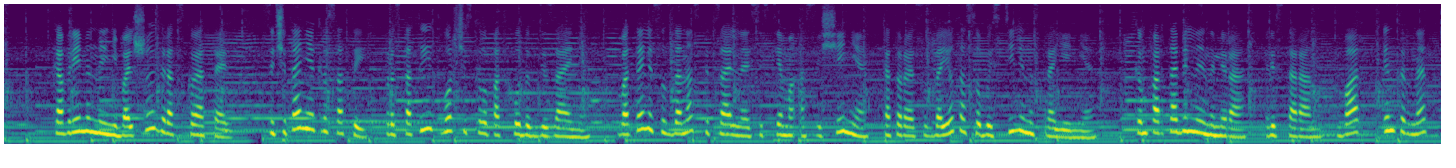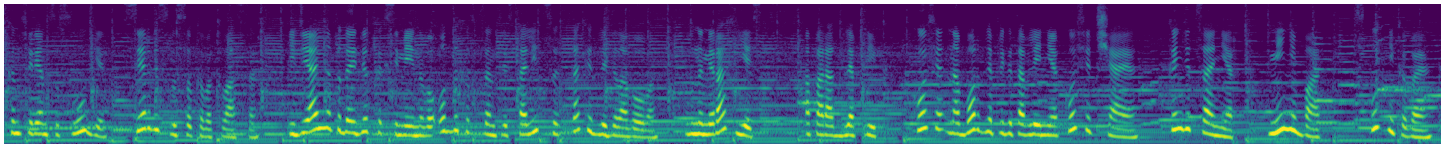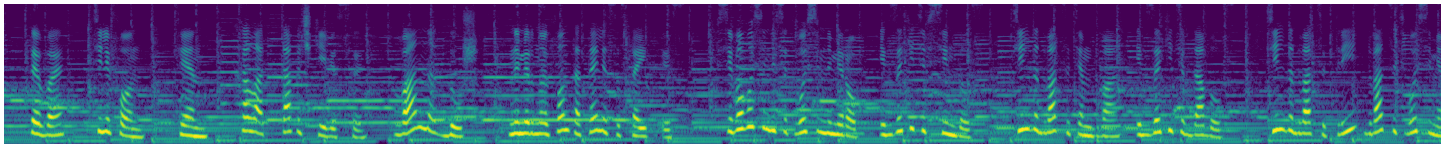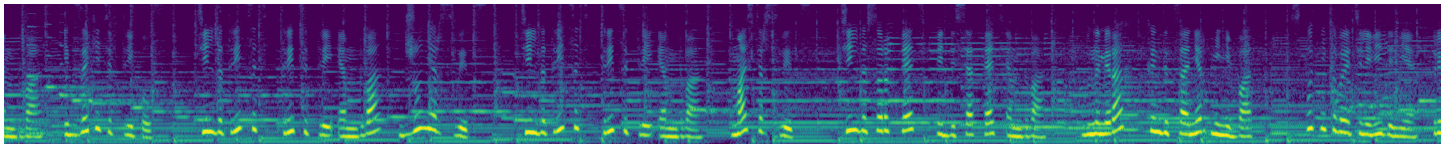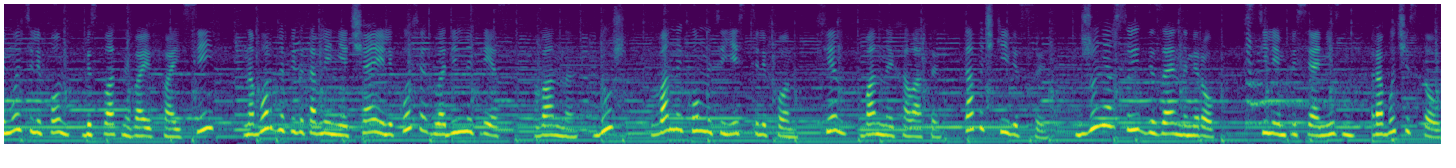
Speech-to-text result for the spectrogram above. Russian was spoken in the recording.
Ковременный небольшой городской отель. Сочетание красоты, простоты и творческого подхода в дизайне. В отеле создана специальная система освещения, которая создает особый стиль и настроение. Комфортабельные номера, ресторан, бар, интернет, конференц-услуги, сервис высокого класса. Идеально подойдет как семейного отдыха в центре столицы, так и для делового. В номерах есть аппарат для плит, кофе, набор для приготовления кофе, чая, кондиционер, мини-бар, спутниковая, ТВ, телефон, фен, халат, тапочки и весы, ванна, душ. Номерной фонд отеля состоит из всего 88 номеров, Executive Singles, Тильда 20 М2, Executive Doubles, Тильда 23, 28 М2, Executive Triples, Тильда 30, 33 М2, Junior Suites, Тильда 30, 33 М2, Master Suites, Тильда 45, 55 М2. В номерах кондиционер мини-бар, спутниковое телевидение, прямой телефон, бесплатный Wi-Fi сейф, набор для приготовления чая или кофе, гладильный пресс, ванна, душ, в ванной комнате есть телефон, фен, ванные халаты, тапочки и весы. Junior Suite дизайн номеров, в стиле импрессионизм, рабочий стол.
